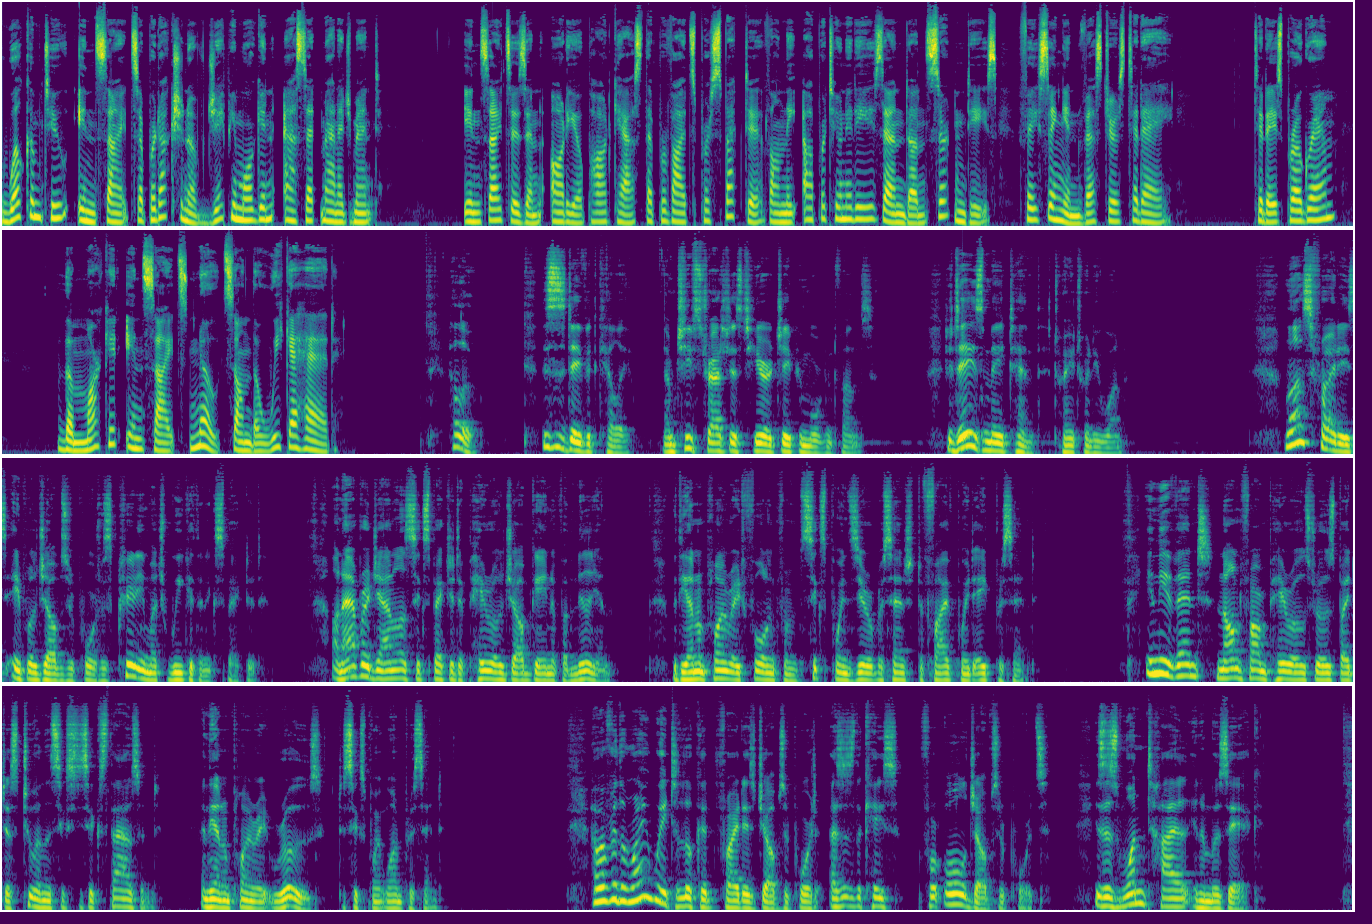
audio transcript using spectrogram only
Welcome to Insights, a production of JP Morgan Asset Management. Insights is an audio podcast that provides perspective on the opportunities and uncertainties facing investors today. Today's program The Market Insights Notes on the Week Ahead. Hello, this is David Kelly. I'm Chief Strategist here at JP Morgan Funds. Today is May 10th, 2021. Last Friday's April jobs report was clearly much weaker than expected. On average, analysts expected a payroll job gain of a million, with the unemployment rate falling from 6.0% to 5.8%. In the event, non farm payrolls rose by just 266,000, and the unemployment rate rose to 6.1%. However, the right way to look at Friday's jobs report, as is the case for all jobs reports, is as one tile in a mosaic.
